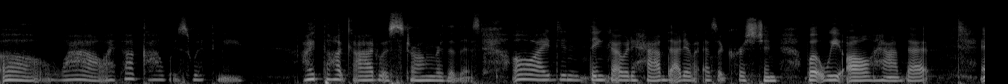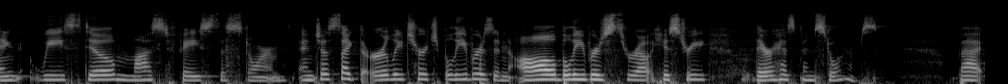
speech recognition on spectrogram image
oh, wow, I thought God was with me. I thought God was stronger than this. Oh, I didn't think I would have that as a Christian, but we all have that. And we still must face the storms. And just like the early church believers and all believers throughout history, there has been storms. But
